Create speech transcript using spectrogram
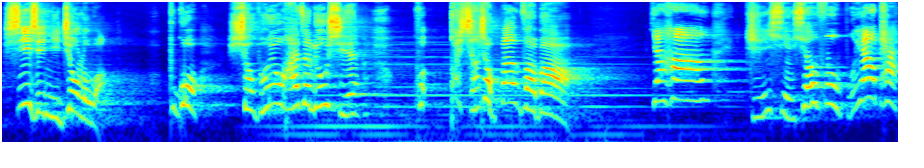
谢谢你救了我。不过小朋友还在流血。快想想办法吧！呀哈，止血修复不要怕，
